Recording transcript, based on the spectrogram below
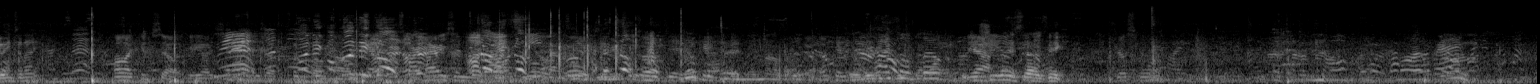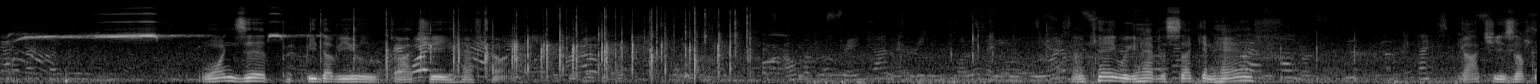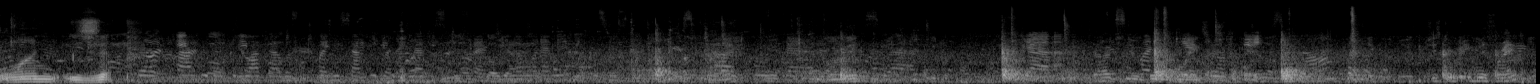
Going tonight? Oh, I think so. Yeah, I see. Harry's in the Okay, good. Okay. Yeah. Sheila is uh, Vic. Just one. One zip BW Gottschee halftime. Okay, we have the second half. Gottschee's up one zip. She's competing with Frank?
